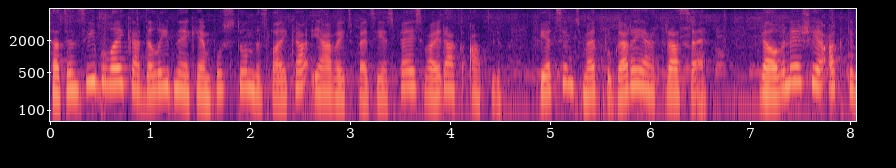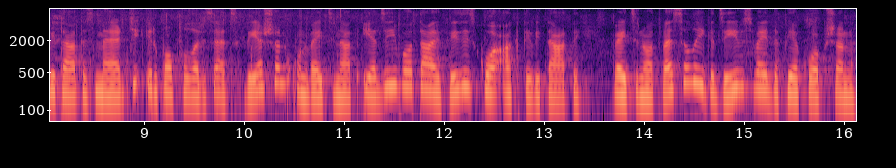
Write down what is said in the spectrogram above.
Sacensību laikā dalībniekiem pusstundas laikā jāveic pēc iespējas vairāk apļu 500 metru garajā trasē. Galvenie šie aktivitātes mērķi ir popularizēt skriešanu un veicināt iedzīvotāju fizisko aktivitāti, veicinot veselīga dzīvesveida piekopšanu.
